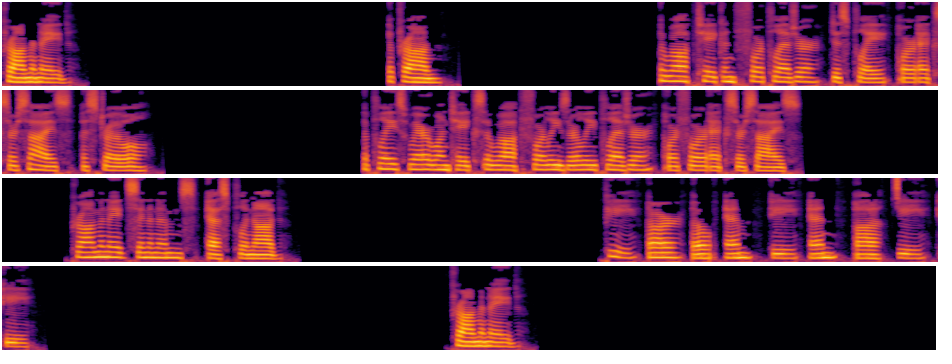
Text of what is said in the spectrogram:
Promenade. A prom. A walk taken for pleasure, display, or exercise, a stroll. A place where one takes a walk for leisurely pleasure, or for exercise. Promenade synonyms, esplanade. P R O M E N A D E Promenade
